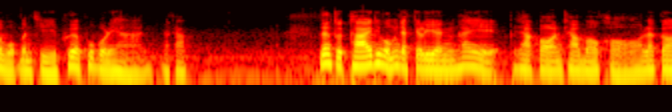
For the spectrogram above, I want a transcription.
ระบบบัญชีเพื่อผู้บริหารนะครับ เรื่องสุดท้ายที่ผมอยากจะเรียนให้ประชากรชาวบอขอ และก็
